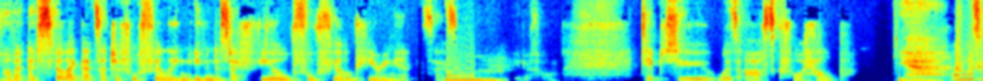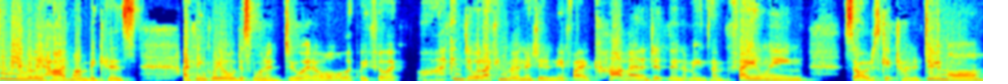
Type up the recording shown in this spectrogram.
Love it. I just feel like that's such a fulfilling, even just I feel fulfilled hearing it. So, mm. beautiful. Tip two was ask for help. Yeah. And this can be a really hard one because I think we all just want to do it all. Like we feel like, oh, I can do it, I can manage it. And if I can't manage it, then it means I'm failing. So I'll just keep trying to do more.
